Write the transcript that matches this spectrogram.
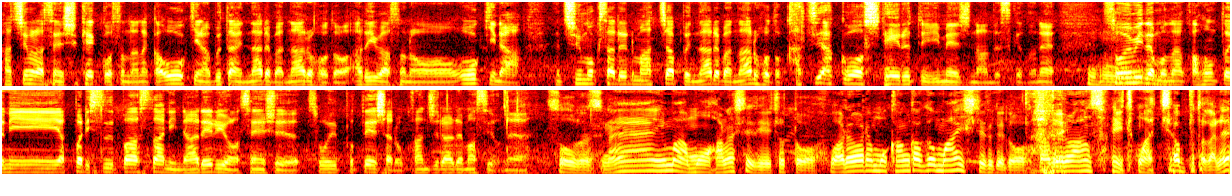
八村選手、結構そのなんか大きな舞台になればなるほどあるいはその大きな注目されるマッチアップになればなるほど活躍をしているというイメージなんですけどね、うん、そういう意味でもなんか本当にやっぱりスーパースターになれるような選手そういうポテンシャルを感じられますよね。そうですね。今もう話しててちょっと我々も感覚麻痺してるけど、カメラ・アンソニーとマッチアップとかね、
